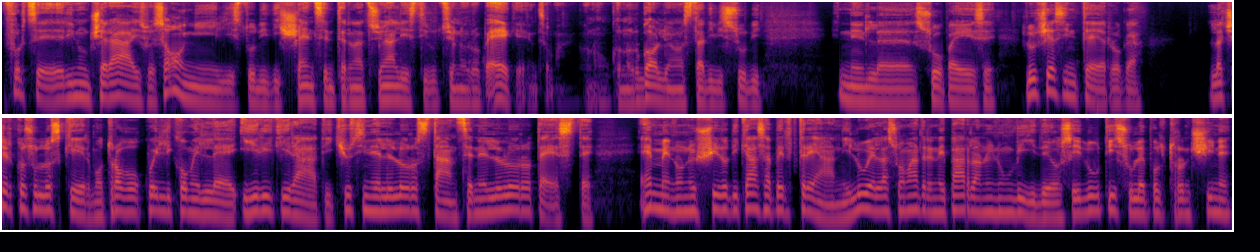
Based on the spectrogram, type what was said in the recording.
forse rinuncerà ai suoi sogni, gli studi di scienze internazionali e istituzioni europee, che insomma con, con orgoglio erano stati vissuti nel suo paese. Lucia si interroga. La cerco sullo schermo, trovo quelli come lei, i ritirati, chiusi nelle loro stanze, nelle loro teste. M non è uscito di casa per tre anni, lui e la sua madre ne parlano in un video, seduti sulle poltroncine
